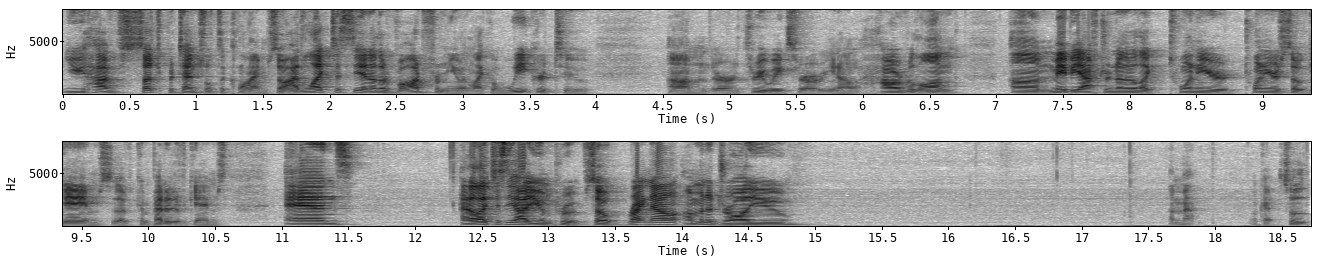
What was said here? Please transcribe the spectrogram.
you have such potential to climb. So I'd like to see another VOD from you in like a week or two, um, or three weeks, or you know, however long. Um, maybe after another like 20 or 20 or so games of competitive games, and I'd like to see how you improve. So right now, I'm gonna draw you a map. Okay, so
